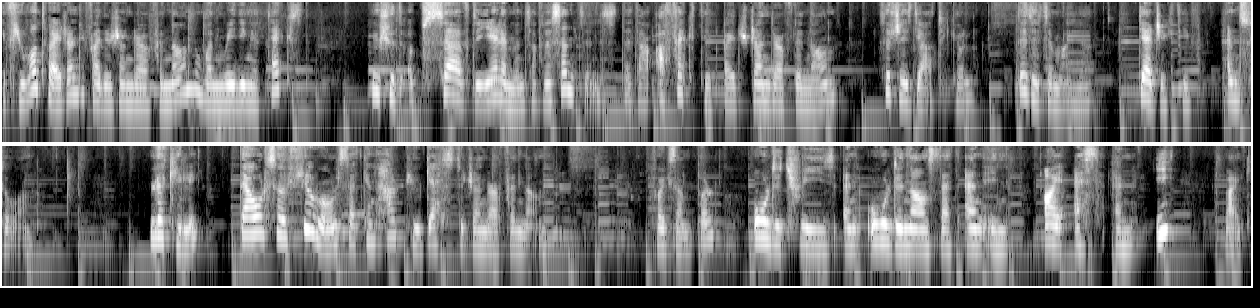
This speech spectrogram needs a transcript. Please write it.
If you want to identify the gender of a noun when reading a text, you should observe the elements of the sentence that are affected by the gender of the noun, such as the article, the determiner, the adjective, and so on. Luckily, there are also a few rules that can help you guess the gender of a noun. For example, all the trees and all the nouns that end in isme, like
